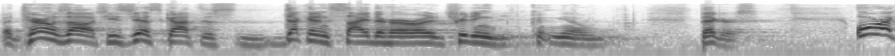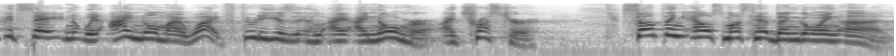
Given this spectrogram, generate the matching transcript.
But turns out she's just got this decadent side to her, treating, you know, beggars. Or I could say, no, wait, I know my wife. 30 years, I, I know her. I trust her. Something else must have been going on.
